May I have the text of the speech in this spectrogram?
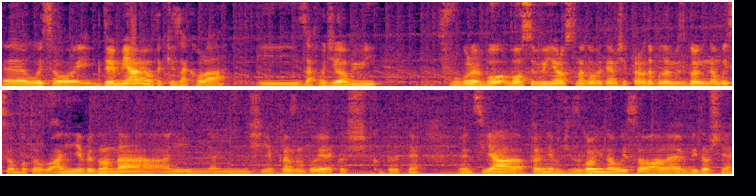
e, łyso. Gdybym ja miał takie zakola i zachodziłoby mi w ogóle włosy by nie rosły na głowie, to ja bym się prawdopodobnie zgolił na łyso, bo to ani nie wygląda, ani, ani się nie prezentuje jakoś konkretnie. Więc ja pewnie bym się zgolił na łyso, ale widocznie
